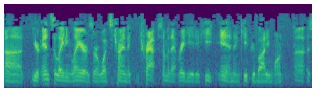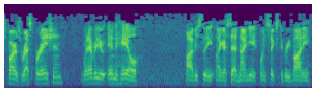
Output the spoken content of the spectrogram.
Uh, your insulating layers are what's trying to trap some of that radiated heat in and keep your body warm. Uh, as far as respiration, whenever you inhale, obviously, like I said, 98.6 degree body,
